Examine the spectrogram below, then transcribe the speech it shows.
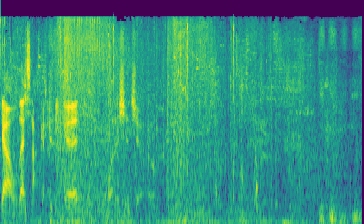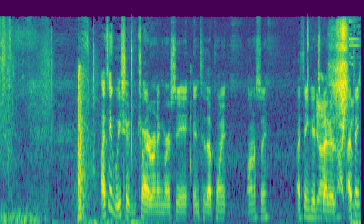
Yo, that's not gonna be good. what a shit show. I think we should try running Mercy into that point. Honestly, I think it's better. I, think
